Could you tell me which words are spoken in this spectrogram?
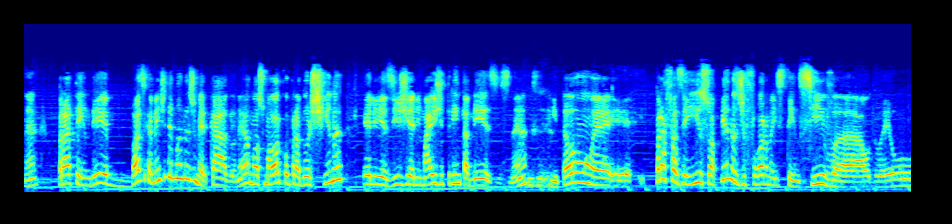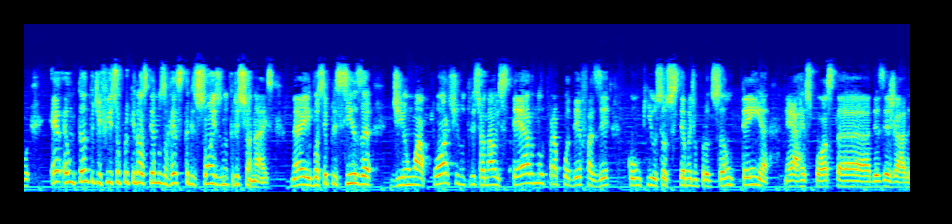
Né? Para atender basicamente demandas de mercado, né? O nosso maior comprador China, ele exige animais de 30 meses, né? Uhum. Então, é, é para fazer isso apenas de forma extensiva, Aldo, eu, é, é, um tanto difícil porque nós temos restrições nutricionais, né? E você precisa de um aporte nutricional externo para poder fazer com que o seu sistema de produção tenha né, a resposta desejada.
